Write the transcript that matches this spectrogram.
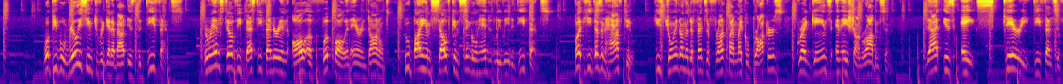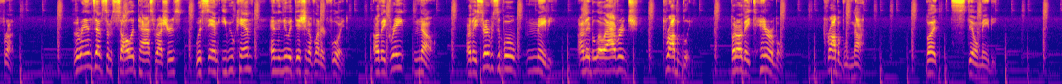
What people really seem to forget about is the defense. The Rams still have the best defender in all of football in Aaron Donald, who by himself can single handedly lead a defense. But he doesn't have to. He's joined on the defensive front by Michael Brockers, Greg Gaines, and A'Shawn Robinson. That is a scary defensive front. The Rams have some solid pass rushers with Sam Ebukam and the new addition of Leonard Floyd. Are they great? No. Are they serviceable? Maybe. Are they below average? Probably. But are they terrible? Probably not. But still, maybe.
